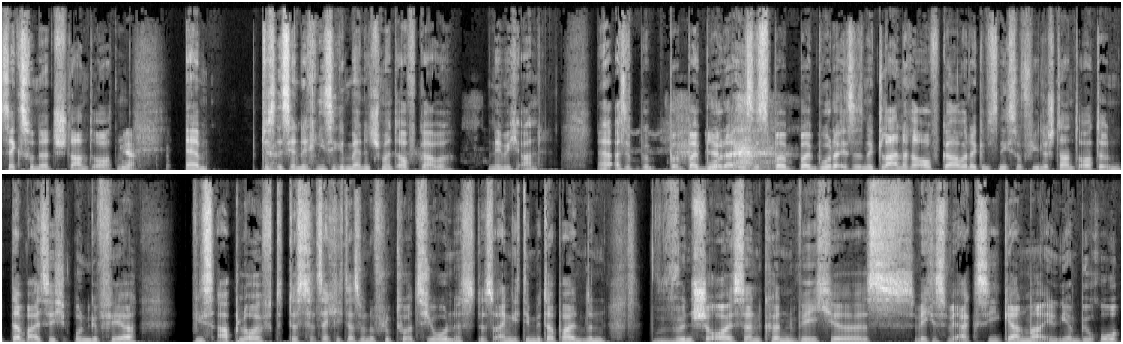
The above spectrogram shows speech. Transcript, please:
600 Standorten. Ja. Ähm, das ja. ist ja eine riesige Managementaufgabe, nehme ich an. Äh, also bei Burda ja. ist es bei, bei Burda ist es eine kleinere Aufgabe, da gibt es nicht so viele Standorte und da weiß ich ungefähr, wie es abläuft, dass tatsächlich da so eine Fluktuation ist, dass eigentlich die Mitarbeitenden Wünsche äußern können, welches, welches Werk sie gern mal in ihrem Büro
